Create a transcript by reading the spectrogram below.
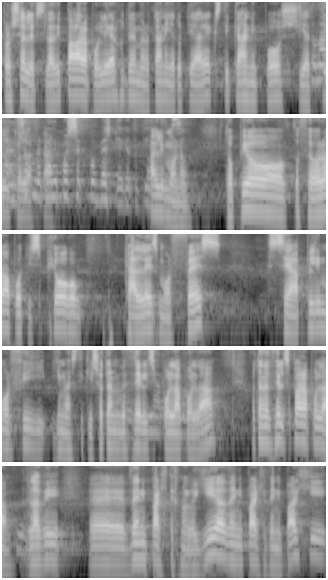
προσέλευση. Δηλαδή, πάρα πολλοί έρχονται, με ρωτάνε για το TRX, τι κάνει, πώς, γιατί Το μάθαμε, και όλα έχουμε αυτά. κάνει πόσες εκπομπές πια για το τι Άλλη μόνο. Το οποίο το θεωρώ από τις πιο καλές μορφές σε απλή μορφή γυμναστικής. Όταν δεν θέλεις πολλά-πολλά, όταν δεν θέλεις πάρα πολλά. Δηλαδή, ε, δεν υπάρχει τεχνολογία, δεν υπάρχει, δεν υπάρχει.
